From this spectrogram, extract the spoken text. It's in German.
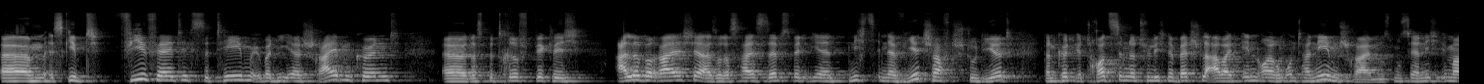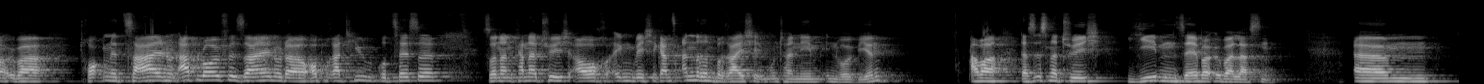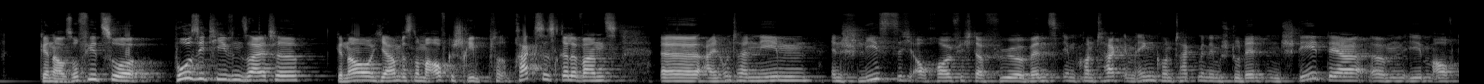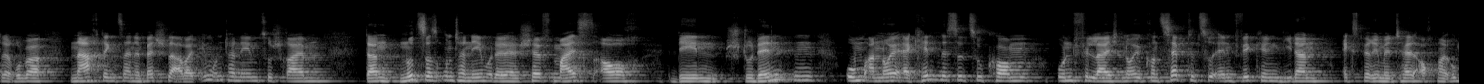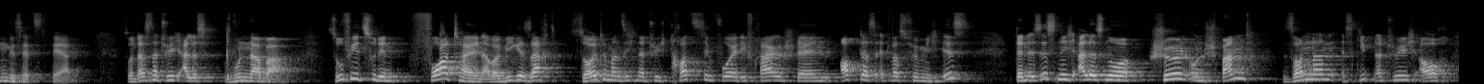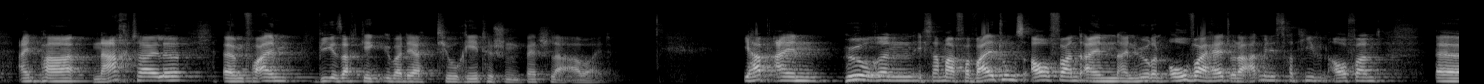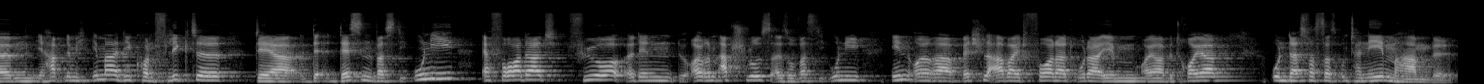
Ähm, es gibt vielfältigste Themen, über die ihr schreiben könnt. Äh, das betrifft wirklich alle Bereiche. Also das heißt, selbst wenn ihr nichts in der Wirtschaft studiert, dann könnt ihr trotzdem natürlich eine Bachelorarbeit in eurem Unternehmen schreiben. Es muss ja nicht immer über trockene Zahlen und Abläufe sein oder operative Prozesse, sondern kann natürlich auch irgendwelche ganz anderen Bereiche im Unternehmen involvieren. Aber das ist natürlich jedem selber überlassen. Ähm, genau, so viel zur positiven Seite. Genau, hier haben wir es nochmal aufgeschrieben. Praxisrelevanz. Äh, ein Unternehmen entschließt sich auch häufig dafür, wenn es im Kontakt, im engen Kontakt mit dem Studenten steht, der ähm, eben auch darüber nachdenkt, seine Bachelorarbeit im Unternehmen zu schreiben, dann nutzt das Unternehmen oder der Chef meist auch den Studenten, um an neue Erkenntnisse zu kommen und vielleicht neue Konzepte zu entwickeln, die dann experimentell auch mal umgesetzt werden. So, und das ist natürlich alles wunderbar. So viel zu den Vorteilen, aber wie gesagt, sollte man sich natürlich trotzdem vorher die Frage stellen, ob das etwas für mich ist, denn es ist nicht alles nur schön und spannend, sondern es gibt natürlich auch ein paar Nachteile, ähm, vor allem, wie gesagt, gegenüber der theoretischen Bachelorarbeit. Ihr habt einen höheren, ich sag mal, Verwaltungsaufwand, einen, einen höheren Overhead oder administrativen Aufwand. Ähm, ihr habt nämlich immer die Konflikte der, dessen, was die Uni erfordert für den, euren Abschluss, also was die Uni in eurer Bachelorarbeit fordert oder eben euer Betreuer und das, was das Unternehmen haben will.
